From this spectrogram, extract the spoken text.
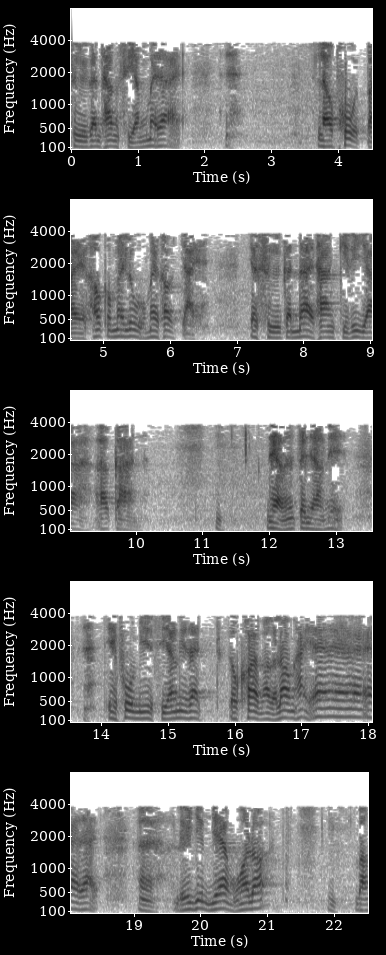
สื่อกันทางเสียงไม่ได้ เราพูดไปเขาก็ไม่รู้ไม่เข้าใจ จะสื่อกันได้ทางกิริยาอาการ เนี่ยมันเป็นอย่างนี้ที่ผู้มีเสียงนี่ได้เราค่อยมาก็ร้องให้แอ่ได้หรือยิ้มแย้มหัวเราะบาง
